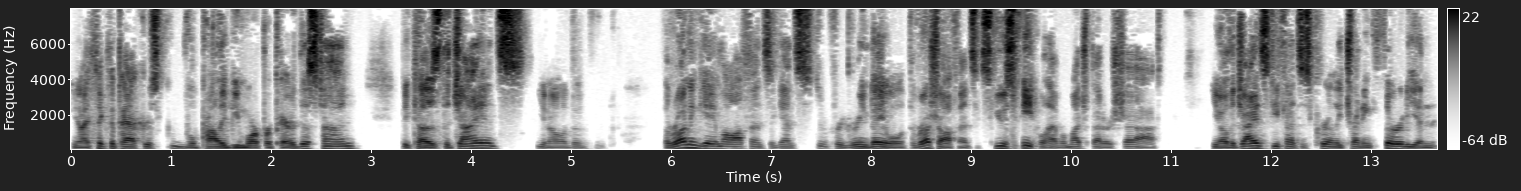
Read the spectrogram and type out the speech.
you know, I think the Packers will probably be more prepared this time because the Giants, you know, the, the running game offense against for Green Bay, well, the rush offense, excuse me, will have a much better shot you know, the Giants defense is currently trending 30 in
